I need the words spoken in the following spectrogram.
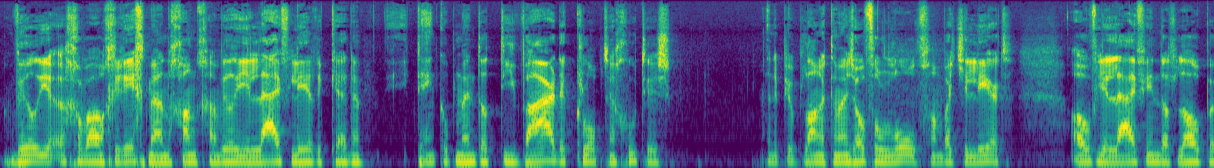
Wil je er gewoon gericht mee aan de gang gaan? Wil je je lijf leren kennen? Ik denk op het moment dat die waarde klopt en goed is, dan heb je op lange termijn zoveel lol van wat je leert over je lijf in dat lopen.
